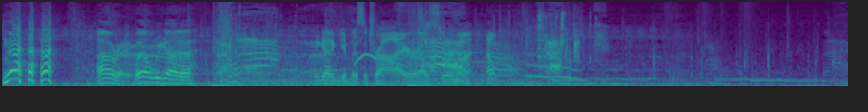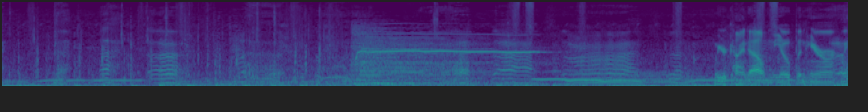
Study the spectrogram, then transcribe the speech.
Alright, well, we gotta... We gotta give this a try, or else we're not... Oh. In the open here, aren't we?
